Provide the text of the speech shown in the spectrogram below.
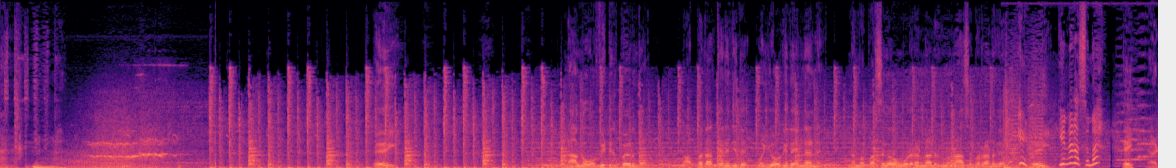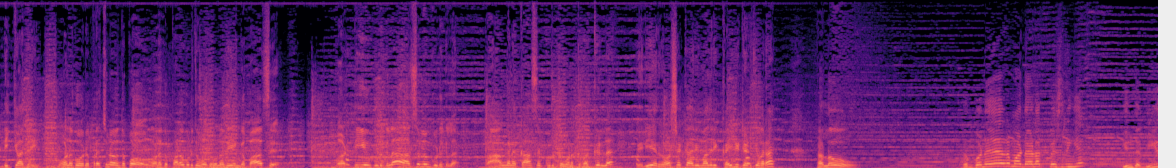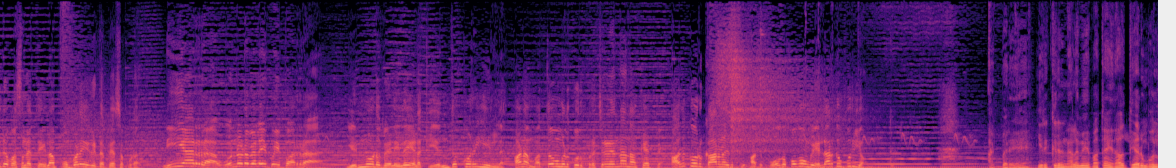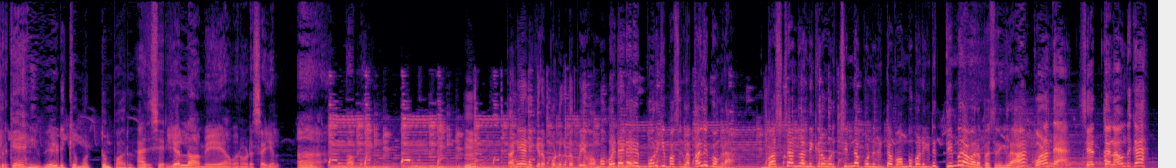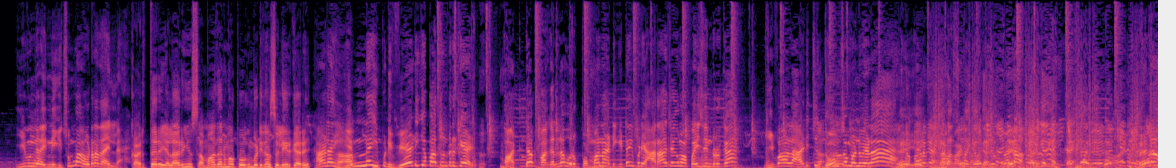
ஏய். நாங்க உன் வீட்டுக்கு போயிருந்தோம். அப்பதான் தெரிஞ்சது உன் யோகிதை என்னன்னு. நம்ம பசங்க உன் கூட ரெண்டு நாள் இருக்கணும்னு ஆசைப்படுறானுங்க. ஏய். என்னடா சொன்ன? ஏய் அடிக்காதே உனக்கு ஒரு பிரச்சனை வந்தப்போ உனக்கு பணம் கொடுத்து உதவுனது எங்க பாஸ் வட்டியும் கொடுக்கல அசலும் கொடுக்கல. வாங்கின காசை கொடுக்க உனக்கு வக்கில்ல பெரிய ரோஷக்காரி மாதிரி கையிட்டு அடிக்க வர? ஹலோ. ரொம்ப நேரமா டயலாக் பேசுறீங்க? இந்த வீர வசனத்தை எல்லாம் பொம்பளைங்க கிட்ட பேசக்கூடாது. நீ யாருடா உன்னோட வேலையை போய் பாருடா என்னோட வேலையில எனக்கு எந்த குறையும் இல்ல. ஆனா மத்தவங்களுக்கு ஒரு பிரச்சனைன்னா நான் கேட்பேன். அதுக்கு ஒரு காரணம் இருக்கு. அது போக போக உங்க எல்லாருக்கும் புரியும். அக்பரே இருக்கிற நிலைமையை பார்த்தா ஏதாவது தேரும் போல் இருக்கே. நீ வேடிக்கை மட்டும் பாரு. அது சரி. எல்லாமே அவனோட செயல்? தனியா நிக்கிற பொண்ணுகிட்ட போய் வம்பு டேய், பொறுக்கி பசங்களா தள்ளி போங்கடா. பஸ் ஸ்டாண்ட்ல நிக்கிற ஒரு சின்ன பொண்ணு கிட்ட வம்பு பண்ணிக்கிட்டு திமிரா வர பேசுறீங்களா? குழந்தை செத்த நவுந்துக்க. இவங்களை இன்னைக்கு சும்மா விடுறதா இல்ல? கர்த்தர் எல்லாரையும் சமாதானமா போகும்படி தான் சொல்லியிருக்காரு. ஆனா என்ன இப்படி வேடிக்கை பார்த்துட்டு இருக்கேன் பட்ட பகல்ல ஒரு பொம்மை நாட்டிக்கிட்ட இப்படி அராஜகமா பேசிட்டு இருக்க இவாள அடிச்சு பாருங்க. வேண்டாம்,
